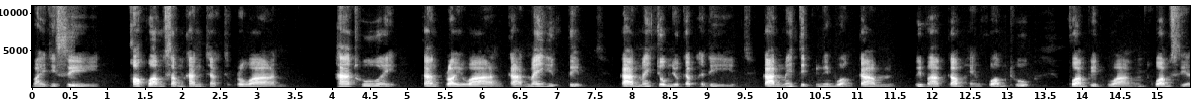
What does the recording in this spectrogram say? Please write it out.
ใบที่ 4 ข้อความสำคัญจากจักรวาล 5 ถ้วย การปล่อยวาง การไม่ยึดติด การไม่จมอยู่กับอดีต การไม่ติดอยู่ในบ่วงกรรม วิบากกรรมแห่งความทุกข์ ความผิดหวัง ความเสีย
